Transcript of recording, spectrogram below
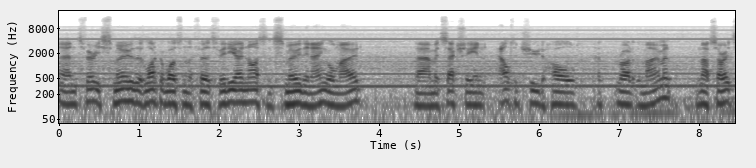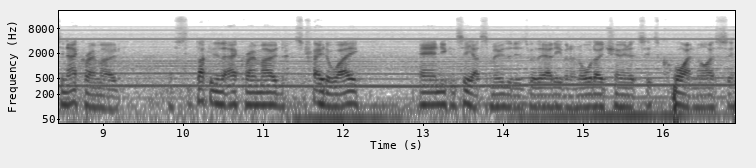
and it's very smooth, like it was in the first video, nice and smooth in angle mode. Um, it's actually in altitude hold at, right at the moment. No, sorry, it's in acro mode. I've stuck it into acro mode straight away, and you can see how smooth it is without even an auto tune. It's it's quite nice in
